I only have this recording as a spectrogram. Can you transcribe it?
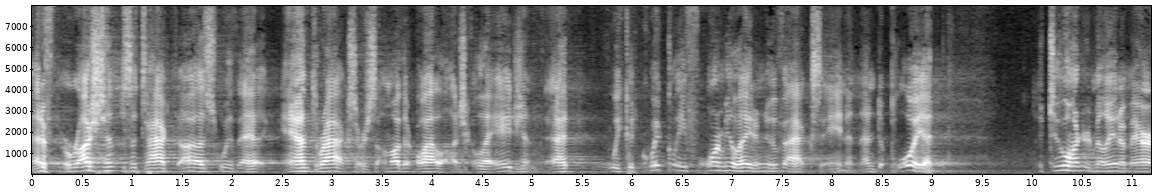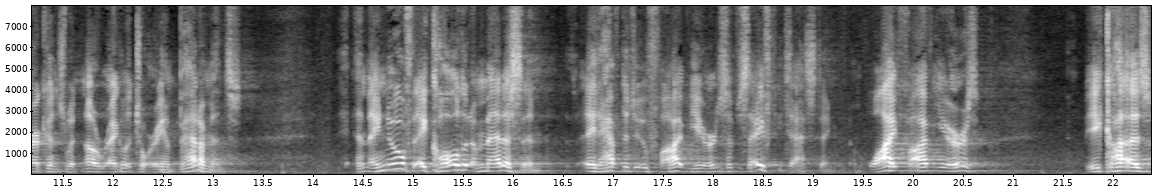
that if the Russians attacked us with anthrax or some other biological agent, that we could quickly formulate a new vaccine and then deploy it to 200 million Americans with no regulatory impediments. And they knew if they called it a medicine, they'd have to do five years of safety testing. Why five years? Because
